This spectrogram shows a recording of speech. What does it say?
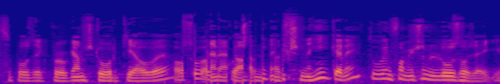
سپوز ایک پروگرام اسٹور کیا ہوا ہے اور نہیں کریں تو وہ انفارمیشن لوز ہو جائے گی۔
